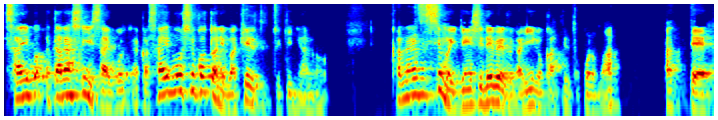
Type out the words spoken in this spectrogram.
細胞、新しい細胞、なんか細胞種ごとに分けるときに、あの、必ずしても遺伝子レベルがいいのかっていうところもあっあって、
